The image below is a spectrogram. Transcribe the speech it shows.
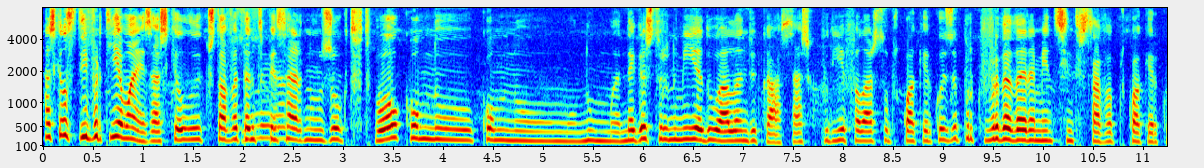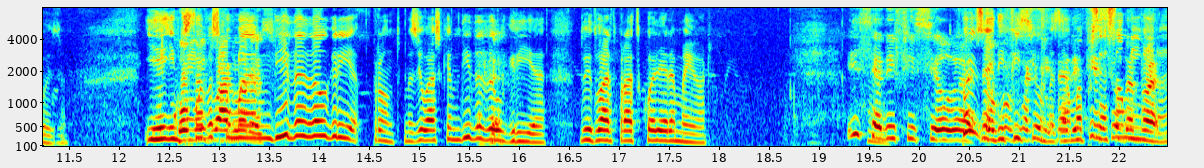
acho que ele se divertia mais, acho que ele gostava tanto de pensar num jogo de futebol como, no, como no, numa, na gastronomia do Alain Ducasse. Acho que podia falar sobre qualquer coisa porque verdadeiramente se interessava por qualquer coisa. E interessava-se com uma medida de alegria. Pronto, mas eu acho que a medida de alegria do Eduardo Prato Coelho era maior. Isso é difícil. Eh, pois é, difícil, mas é, é uma percepção minha.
